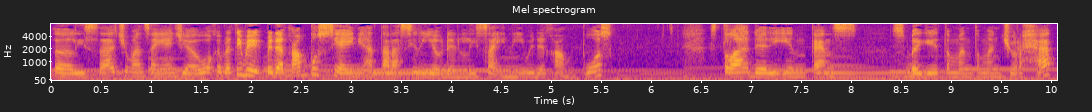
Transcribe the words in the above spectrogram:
Uh, Lisa cuman saya jauh. Oke berarti beda kampus ya ini antara si Rio dan Lisa ini beda kampus. Setelah dari intens sebagai teman-teman curhat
